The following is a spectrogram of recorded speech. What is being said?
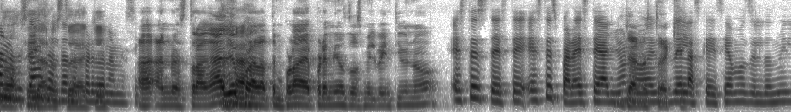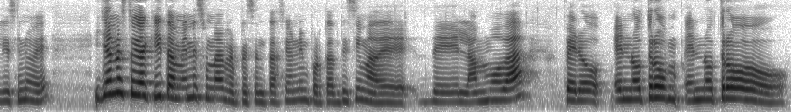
Ah, nos Sí, estamos no estoy saltando, aquí. perdóname. sí. A, a nuestra gallo para la temporada de premios 2021. Este es, de este, este es para este año, Ya no, no es estoy de aquí. las que decíamos del 2019. Y ya no estoy aquí, también es una representación importantísima de, de la moda, pero en otro, en otro,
